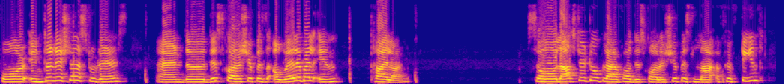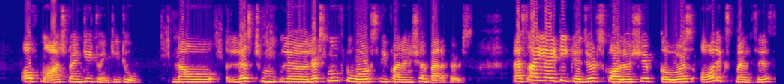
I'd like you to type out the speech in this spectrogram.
for international students and uh, this scholarship is available in Thailand. So last day to apply for this scholarship is 15th of March 2022. Now let's let's move towards the financial benefits. SIIT graduate scholarship covers all expenses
